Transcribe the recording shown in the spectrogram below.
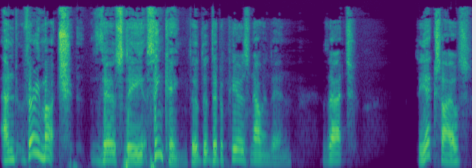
And very much there's the thinking that, that, that appears now and then that the exiles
